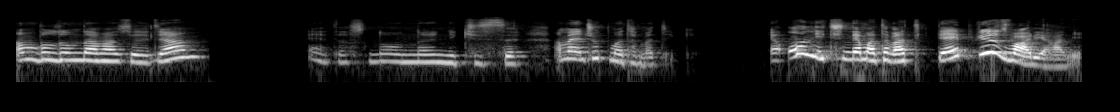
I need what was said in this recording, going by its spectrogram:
ama bulduğumda hemen söyleyeceğim. Evet aslında onların ikisi. Ama en çok matematik. E, onun içinde matematikte hep yüz var yani.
